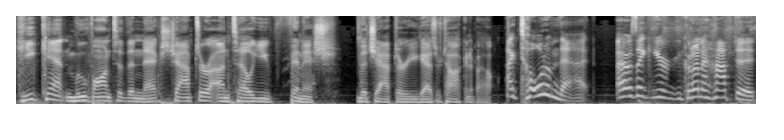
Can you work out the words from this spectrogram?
he can't move on to the next chapter until you finish the chapter you guys are talking about. I told him that. I was like, you're gonna have to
